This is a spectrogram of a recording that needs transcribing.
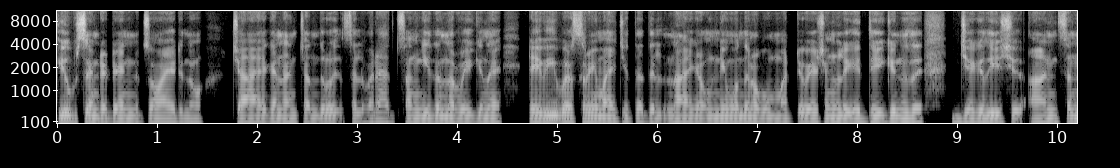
ക്യൂബ്സ് എന്റർടൈൻമെൻസും ആയിരുന്നു. ഛായാഗ്രഹണം ചന്ദ്രു സെൽവരാജ്. സംഗീതം നിർവഹിക്കുന്ന രവി ബസ്രയുമായ ചിത്രത്തിൽ നായകൻ ഉണ്ണിമൂന്തനൊപ്പം മറ്റു വേഷങ്ങളിൽ എത്തിയിരിക്കുന്നത് ജഗദീഷ്, ആൻസൺ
